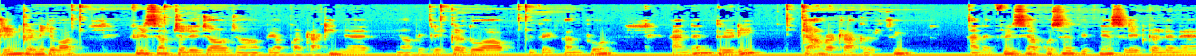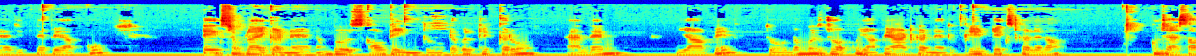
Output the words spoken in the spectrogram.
क्लीन करने के बाद फिर से आप चले जाओ जहाँ पे आपका ट्रैकिंग है। यहाँ पे क्लिक कर दो आप effect control and then three D camera tracker see and then फिर से आपको सिर्फ़ इतने सिलेक्ट कर लेने हैं जितने पे आपको टेक्स्ट अप्लाई करने हैं। नंबर्स काउंटिंग तो डबल क्लिक करो एंड देन यहाँ पे तो नंबर्स जो आपको यहाँ पे ऐड करने हैं तो क्रिएट टेक्स्ट कर लेना। कुछ ऐसा।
